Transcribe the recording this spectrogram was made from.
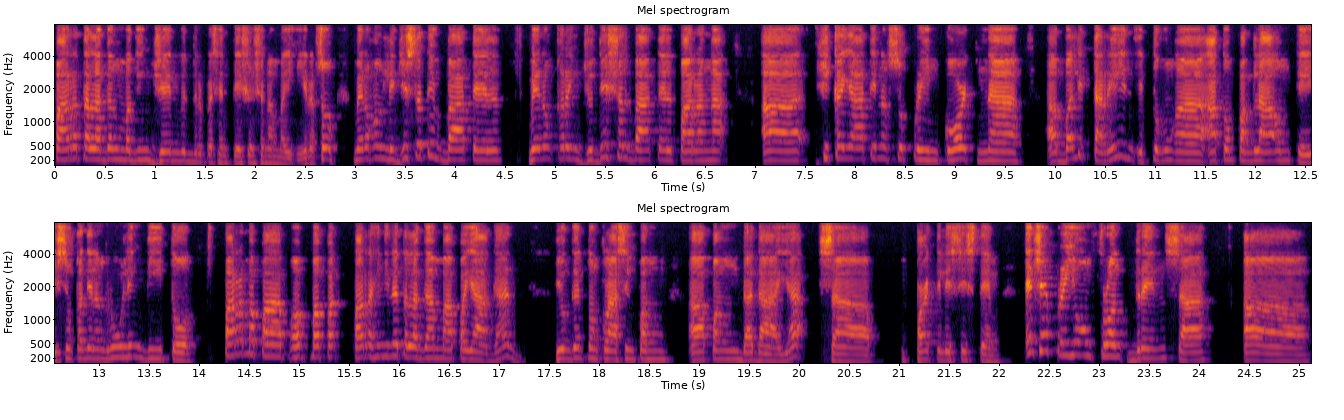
para talagang maging genuine representation siya ng may hirap. So, meron kang legislative battle, meron ka rin judicial battle para nga ah, hikayatin ng Supreme Court na uh, baliktarin itong ah, atong paglaom case, yung kanilang ruling dito para mapa, mapa- para hindi na talaga mapayagan yung ganitong klaseng pang ah, pangdadaya sa party list system. And syempre yung front drain sa ah,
